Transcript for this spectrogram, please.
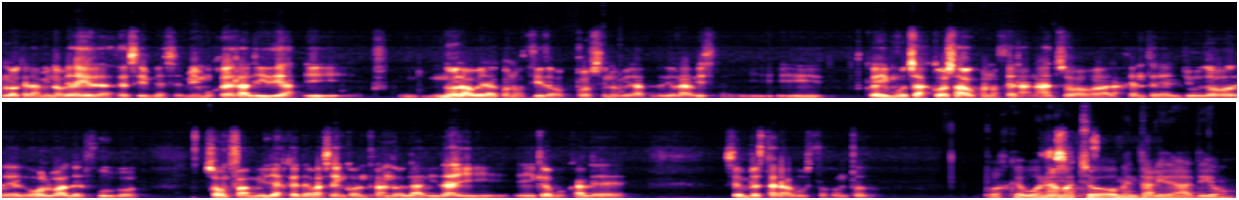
lo que era mi novia y desde hace seis meses mi mujer, a Lidia, y no la hubiera conocido por si no hubiera perdido la vista. Y, y hay muchas cosas, o conocer a Nacho, a la gente del judo, del golbal, del fútbol. Son familias que te vas encontrando en la vida y, y hay que buscarle siempre estar a gusto con todo. Pues qué buena, Eso. macho, mentalidad, tío.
